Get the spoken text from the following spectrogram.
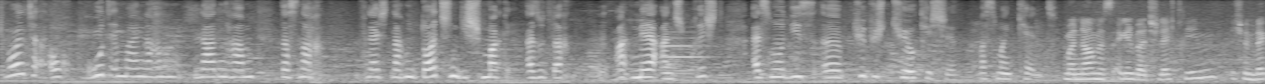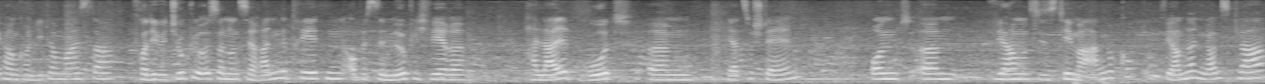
Ich wollte auch Brot in meinem Laden haben, das nach, vielleicht nach dem deutschen Geschmack, also nach, äh, mehr anspricht, als nur dieses äh, typisch türkische, was man kennt. Mein Name ist Engelbert Schlechtriemen, ich bin Bäcker und Konditormeister. Frau Divicuklu ist an uns herangetreten, ob es denn möglich wäre, Halal-Brot ähm, herzustellen. Und ähm, wir haben uns dieses Thema angeguckt und wir haben dann ganz klar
